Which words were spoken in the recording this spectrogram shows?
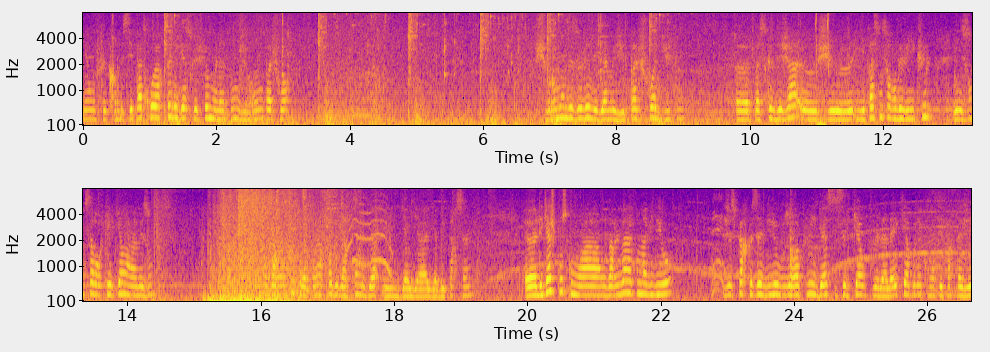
et on fait cramer. C'est pas trop RP les gars ce que je fais, mais honnêtement, j'ai vraiment pas le choix. Je suis vraiment désolée les gars, mais j'ai pas le choix du tout. Euh, parce que déjà, euh, il est pas censé avoir de véhicule et il est censé avoir quelqu'un dans la maison. C'est la première fois que je la prends, les gars, et il y, a- il y a- il y avait personne. Euh, les gars, je pense qu'on va, on va arriver à la fin de la vidéo. J'espère que cette vidéo vous aura plu, les gars. Si c'est le cas, vous pouvez la liker, abonner, commenter, partager.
